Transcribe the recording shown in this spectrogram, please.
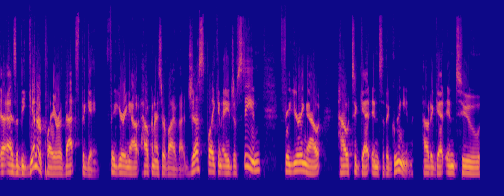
as a beginner player that's the game figuring out how can i survive that just like in age of steam figuring out how to get into the green how to get into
